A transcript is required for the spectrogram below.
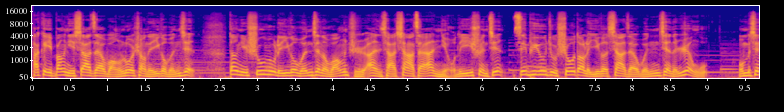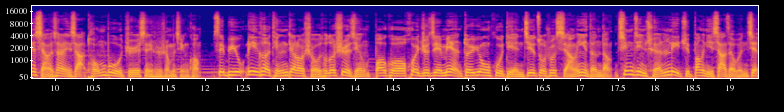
它可以帮你下载网络上的一个文件。当你输入了一个文件的网址，按下下载按钮的一瞬间，CPU 就收到了一个下载文件的任务。我们先想象一下同步执行是什么情况：CPU 立刻停掉了手头的事情，包括绘制界面、对用户点击做出响应等等，倾尽全力去帮你下载文件。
